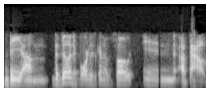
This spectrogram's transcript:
The um, the village board is going to vote in about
